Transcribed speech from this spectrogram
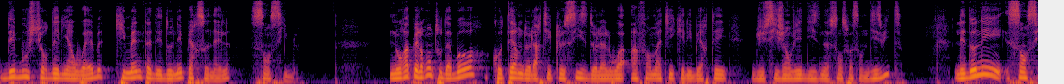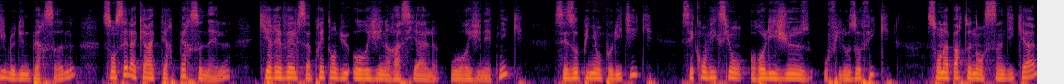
débouche sur des liens web qui mènent à des données personnelles sensibles. Nous rappellerons tout d'abord qu'au terme de l'article 6 de la loi informatique et liberté du 6 janvier 1978, les données sensibles d'une personne sont celles à caractère personnel qui révèlent sa prétendue origine raciale ou origine ethnique, ses opinions politiques, ses convictions religieuses ou philosophiques, son appartenance syndicale,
